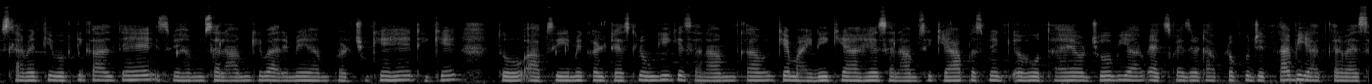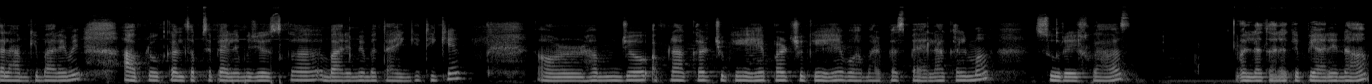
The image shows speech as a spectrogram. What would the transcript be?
इस्लामियत की बुक निकालते हैं। इसमें हम सलाम के बारे में हम पढ़ चुके हैं, ठीक है? तो आपसे ये मैं कल टेस्ट लूँगी कि सलाम का, के मायने क्या है, सलाम से क्या आपस में होता है और जो भी आप एक्स वाई जेड आप लोग को जितना भी याद करवाए सलाम के बारे में, आप लोग कल सबसे पहले मुझे उसका बारे में बताएँगे, ठीक है? और हम जो अपना कर चुके हैं, पढ़ चुके हैं, वो हमारे पास पहला कलमा सूर अखलास अल्लाह ताला के प्यारे नाम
